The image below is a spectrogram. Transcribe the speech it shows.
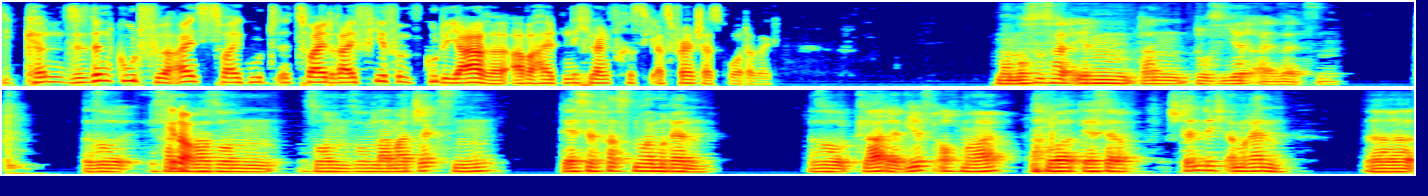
die können, sie sind gut für eins, zwei, gut, äh, zwei, drei, vier, fünf gute Jahre, aber halt nicht langfristig als Franchise Quarterback. Man muss es halt eben dann dosiert einsetzen. Also, ich sag genau. mal, so ein, so ein, so ein Lamar Jackson, der ist ja fast nur am Rennen. Also klar, der wirft auch mal, aber der ist ja ständig am Rennen. Äh,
